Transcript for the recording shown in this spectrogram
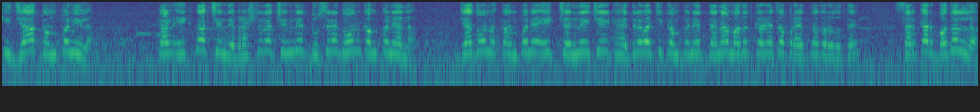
की ज्या कंपनीला कारण एकनाथ शिंदे भ्रष्टनाथ शिंदे दुसऱ्या दोन कंपन्यांना ज्या दोन कंपन्या एक चेन्नईची एक हैदराबादची कंपनी आहेत त्यांना मदत करण्याचा प्रयत्न करत होते. सरकार बदललं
